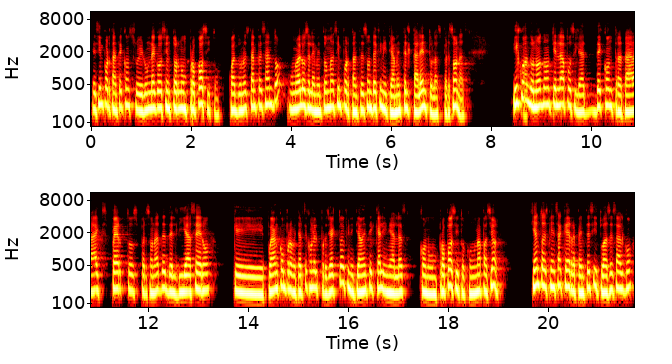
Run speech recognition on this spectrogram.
es importante construir un negocio en torno a un propósito. Cuando uno está empezando, uno de los elementos más importantes son definitivamente el talento, las personas. Y cuando uno no tiene la posibilidad de contratar a expertos, personas desde el día cero que puedan comprometerse con el proyecto, definitivamente hay que alinearlas con un propósito, con una pasión. ¿Sí? Entonces piensa que de repente si tú haces algo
